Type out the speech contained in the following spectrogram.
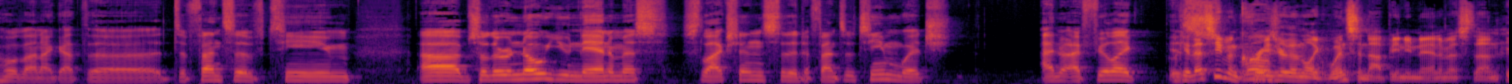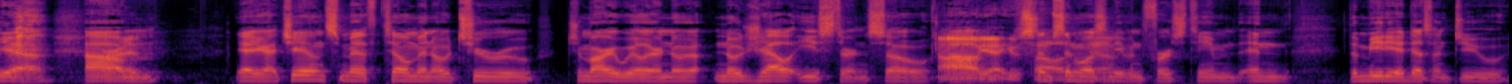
Hold on, I got the defensive team. Uh, so there were no unanimous selections to the defensive team, which I don't, I feel like Okay, that's even well, crazier than like Winston not being unanimous. Then Yeah. Um, right. Yeah, you got Jalen Smith, Tillman, Oturu, Jamari Wheeler, no- Nojel Eastern. So Oh, um, yeah, he was Simpson solid, wasn't yeah. even first team, and the media doesn't do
